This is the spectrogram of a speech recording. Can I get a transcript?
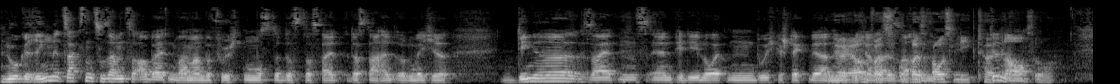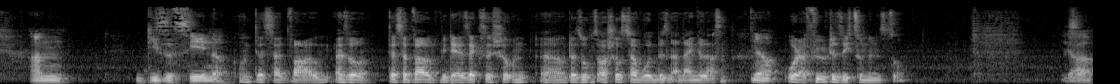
nur gering mit Sachsen zusammenzuarbeiten, weil man befürchten musste, dass das halt, dass da halt irgendwelche Dinge seitens NPD-Leuten durchgesteckt werden, Ja, ja, und was, möglicherweise und was an, rausliegt halt. Genau. So. an diese Szene. Und deshalb war, also, deshalb war irgendwie der sächsische äh, Untersuchungsausschuss da wohl ein bisschen allein gelassen. Ja, Oder fühlte sich zumindest so. ja.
